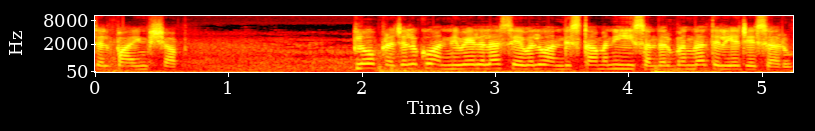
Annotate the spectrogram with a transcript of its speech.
సెల్ పాయింట్ షాప్లో ప్రజలకు అన్ని వేళలా సేవలు అందిస్తామని ఈ సందర్భంగా తెలియజేశారు.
